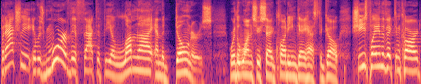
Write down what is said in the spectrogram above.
But actually, it was more of the fact that the alumni and the donors were the ones who said Claudine Gay has to go. She's playing the victim card.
